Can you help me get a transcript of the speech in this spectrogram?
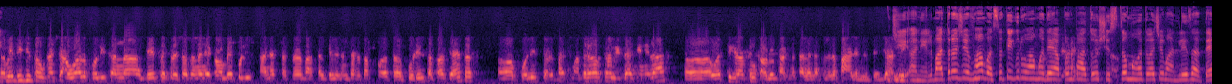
समितीची चौकशी अहवाल पोलिसांना देत प्रशासनाने ट्रॉम्बे पोलीस ठाण्यात तक्रार दाखल केल्यानंतर आता पुढील तपास जे आहे तो, अ, पोलीस करतात मात्र त्या विद्यार्थिनीला वसतिगृहातून काढून टाकण्यात आलेलं आपल्याला पाहायला मिळते. अनिल. मात्र जेव्हा वसतिगृहामध्ये आपण पाहतो शिस्त महत्वाची मानली जाते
